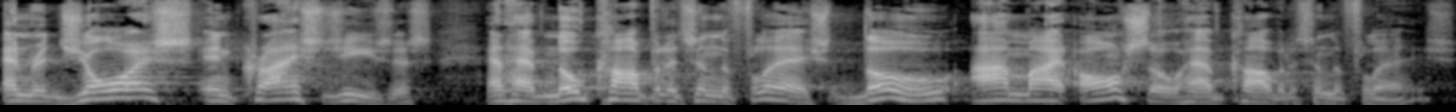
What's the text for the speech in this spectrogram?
and rejoice in Christ Jesus and have no confidence in the flesh, though I might also have confidence in the flesh.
